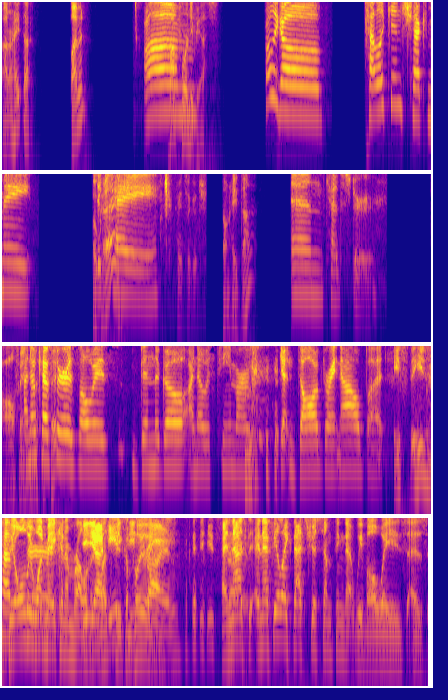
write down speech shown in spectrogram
I don't hate that. Lemon um, top four DPS. probably go pelican checkmate Okay, decay Checkmate's a good. Sh- don't hate that. and kevster All fantastic I know. Kevster picks. has always been the go. I know his team are getting dogged right now, but He's he's the only one making him relevant. yeah, Let's he's, be completely he's honest. trying. he's and trying. that and I feel like that's just something that we've always as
